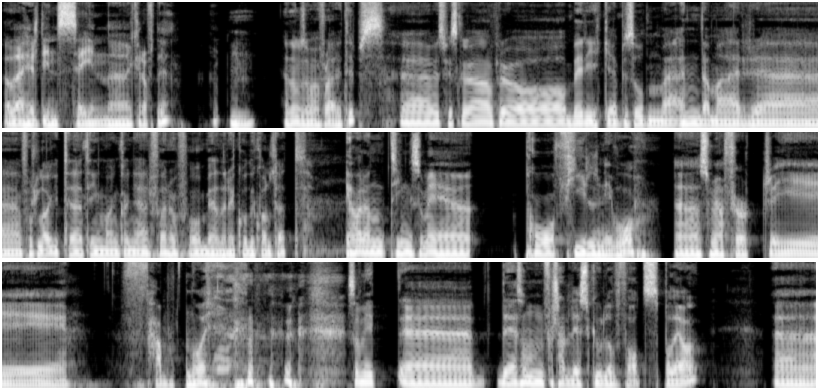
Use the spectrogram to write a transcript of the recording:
Ja, det er helt insane eh, kraftig. Mm. Er det noen som har flere tips? Eh, hvis vi skal prøve å berike episoden med enda mer eh, forslag til ting man kan gjøre for å få bedre kodekvalitet? Jeg har en ting som er på filnivå, eh, som jeg har ført i 15 år. vi, eh, det er sånn forskjellige school of thoughts på det òg. Eh,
